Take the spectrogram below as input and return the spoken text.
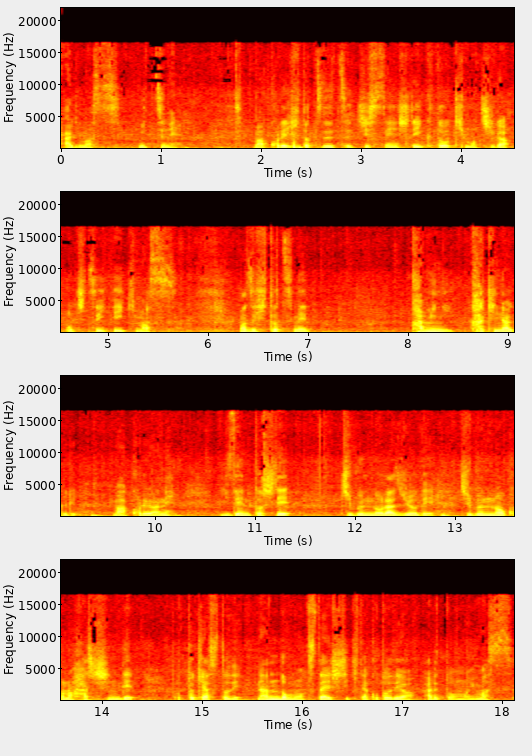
あります。3つね。まあ、これ一つずつ実践していくと気持ちが落ち着いていきます。まず1つ目紙に書き殴る。まあこれはね依然として自分のラジオで自分のこの発信でポッドキャストで何度もお伝えしてきたことではあると思います。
